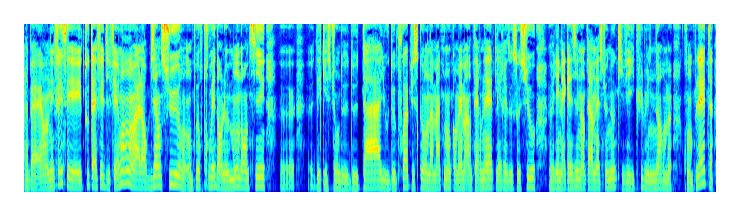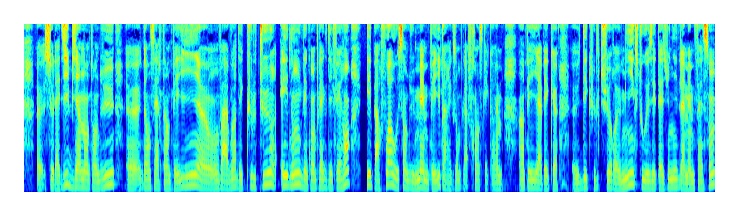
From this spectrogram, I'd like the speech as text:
Ah ben, en effet, c'est tout à fait différent. Alors bien sûr, on peut retrouver dans le monde entier euh, euh des questions de, de, taille ou de poids, puisqu'on a maintenant quand même Internet, les réseaux sociaux, euh, les magazines internationaux qui véhiculent une norme complète. Euh, cela dit, bien entendu, dans certains pays, on va avoir des cultures et donc des complexes différents, et parfois au sein du même pays, par exemple la France, qui est quand même un pays avec des cultures mixtes, ou aux États-Unis de la même façon,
